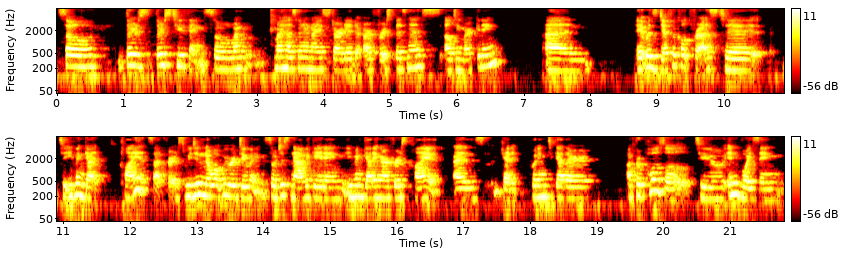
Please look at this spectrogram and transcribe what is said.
So there's there's two things. So when my husband and I started our first business, LD Marketing, and it was difficult for us to to even get clients at first. We didn't know what we were doing. So just navigating, even getting our first client and getting putting together a proposal to invoicing,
